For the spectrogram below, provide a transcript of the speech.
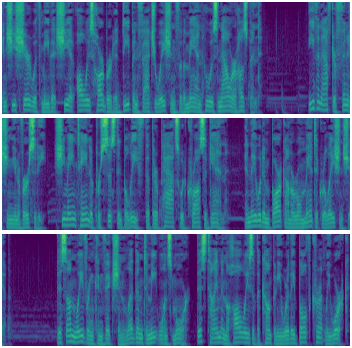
and she shared with me that she had always harbored a deep infatuation for the man who was now her husband. Even after finishing university, she maintained a persistent belief that their paths would cross again, and they would embark on a romantic relationship. This unwavering conviction led them to meet once more, this time in the hallways of the company where they both currently work.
